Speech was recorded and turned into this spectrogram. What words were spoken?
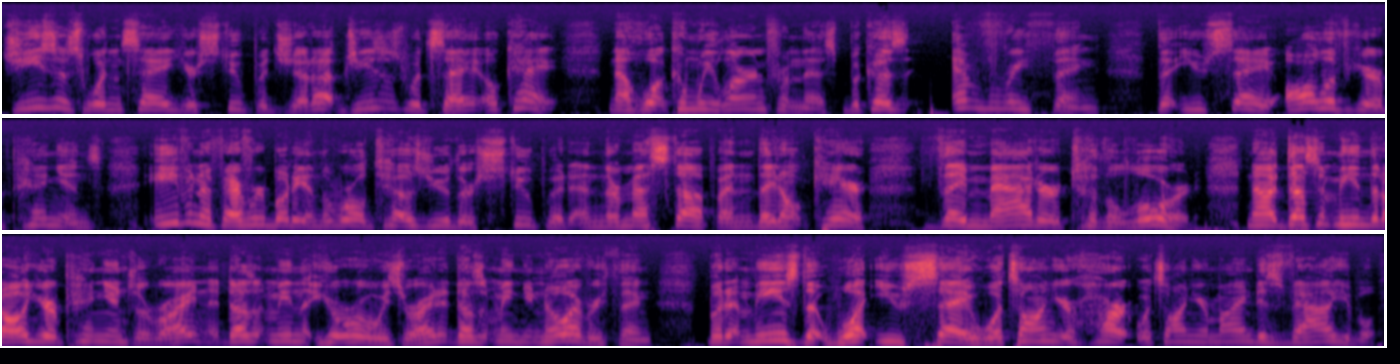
Jesus wouldn't say, you're stupid, shut up. Jesus would say, okay, now what what can we learn from this? Because everything that you say, all of your opinions, even if everybody in the world tells you they're stupid and they're messed up and they don't care, they matter to the Lord. Now, it doesn't mean that all your opinions are right, and it doesn't mean that you're always right. It doesn't mean you know everything, but it means that what you say, what's on your heart, what's on your mind is valuable.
